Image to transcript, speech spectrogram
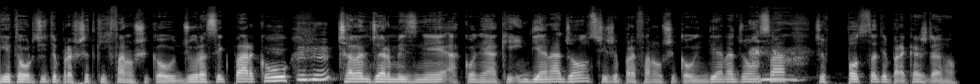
Je to určite pre všetkých fanúšikov Jurassic Parku. Mm-hmm. Challenger mi znie ako nejaký Indiana Jones, čiže pre fanúšikov Indiana Jonesa, ano. čiže v podstate pre každého.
